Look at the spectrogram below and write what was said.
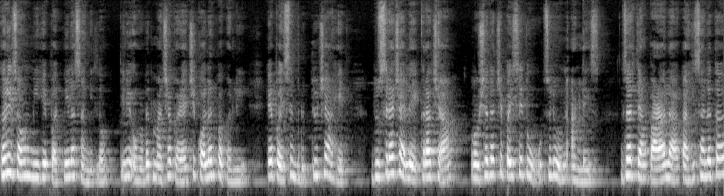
घरी जाऊन मी हे पत्नीला सांगितलं. तिने ओरडत माझ्या गळ्याची कॉलर पकडली. हे पैसे मृत्यूचे आहेत. दुसऱ्याच्या लेकराच्या औषधाचे पैसे तू उचलून आणलेस. जर त्या बाळाला काही झालं तर?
